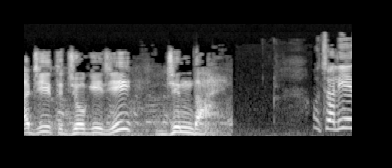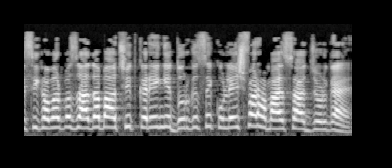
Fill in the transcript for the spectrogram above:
अजीत जोगी जी ज़िंदा हैं। चलिए इसी खबर पर ज़्यादा बातचीत करेंगे। दुर्ग से कुलेश्वर हमारे साथ जुड़ गए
